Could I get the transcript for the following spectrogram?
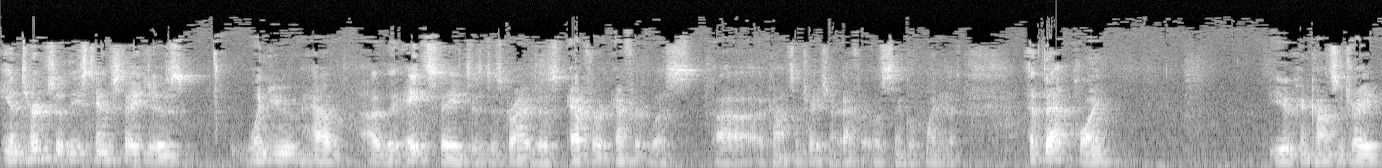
in terms of these 10 stages, when you have uh, the eighth stage is described as effort, effortless uh, concentration or effortless single pointedness. At that point, you can concentrate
